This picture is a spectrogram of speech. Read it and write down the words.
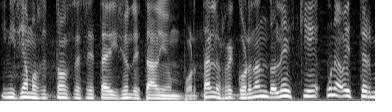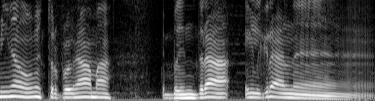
Iniciamos entonces esta edición de Estadio Portales recordándoles que una vez terminado nuestro programa vendrá el gran... Eh,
